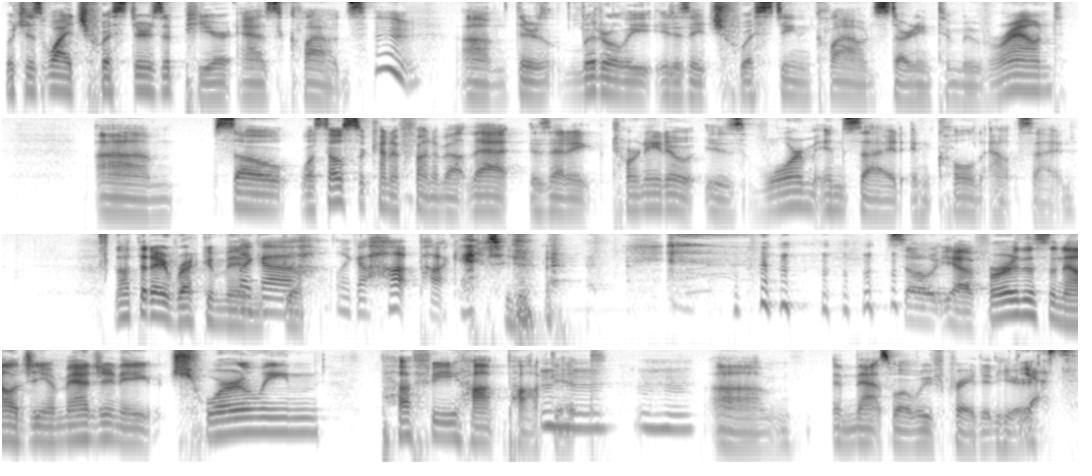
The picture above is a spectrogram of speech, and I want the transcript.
which is why twisters appear as clouds. Um, there's literally, it is a twisting cloud starting to move around. Um, So, what's also kind of fun about that is that a tornado is warm inside and cold outside. Not that I recommend. Like a go- like a hot pocket. so, yeah, for this analogy, imagine a twirling, puffy hot pocket. Um, and that's what we've created here. Yes.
